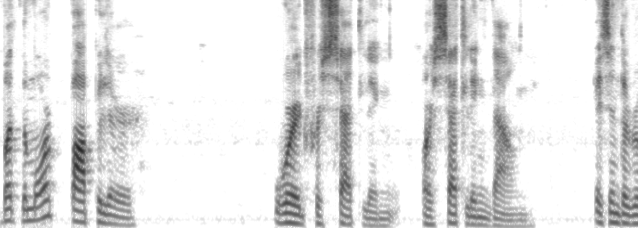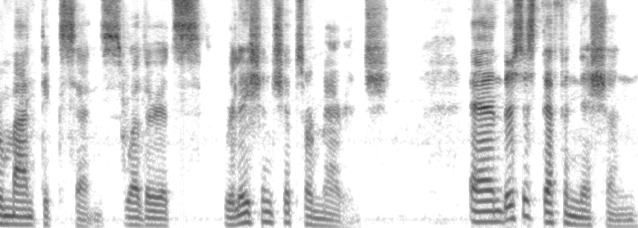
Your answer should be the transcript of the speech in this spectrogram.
But the more popular word for settling or settling down is in the romantic sense, whether it's relationships or marriage. And there's this definition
